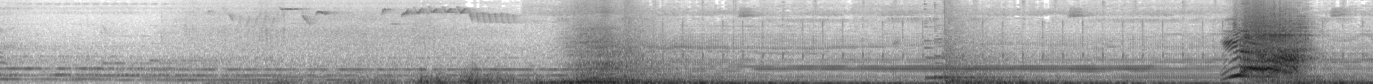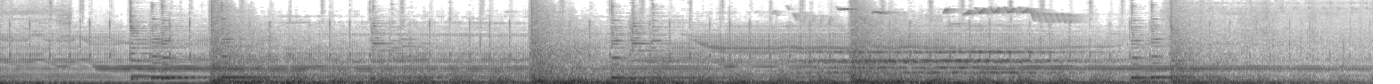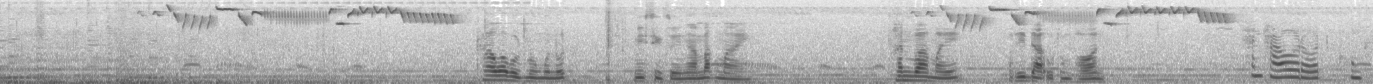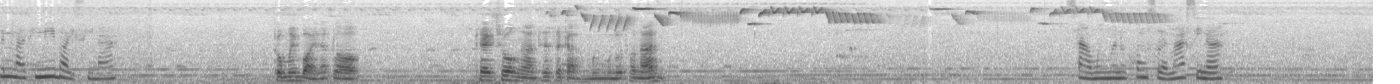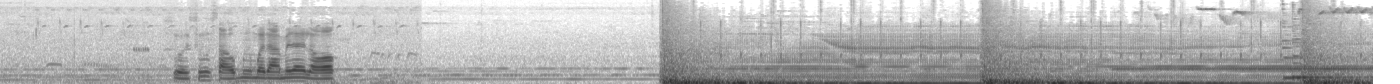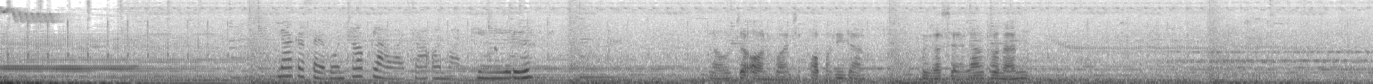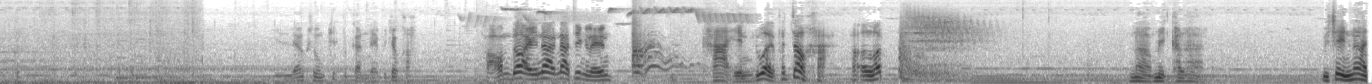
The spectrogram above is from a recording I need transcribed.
ข้า สิ่งสวยงามมากมาย ท่านว่าไหมพระธิดาอุทุมพร ท่านท้าวโอรสคงขึ้นมาที่นี่บ่อยสินะ ก็ไม่บ่อยนักหรอก แค่ช่วงงานเทศกาลของเมืองมนุษย์เท่านั้น สาวเมืองมนุษย์คงสวยมากสินะ สวยสู้สาวเมืองบาดาลไม่ได้หรอก อบกล่าวอาจาอ่อนหวานเพียงนี้หรือ เราจะอ่อนหวานเฉพาะพระธิดาเมืองกระแสล่างเท่านั้น ยินแล้วทรงคิดประกันใดพระเจ้าค่ะ ถามได้นาคหน้าจิ้งเหลนข้าเห็นด้วยพระเจ้าค่ะ พระอรสหน้าเมฆขลาด ไม่ใช่หน้า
